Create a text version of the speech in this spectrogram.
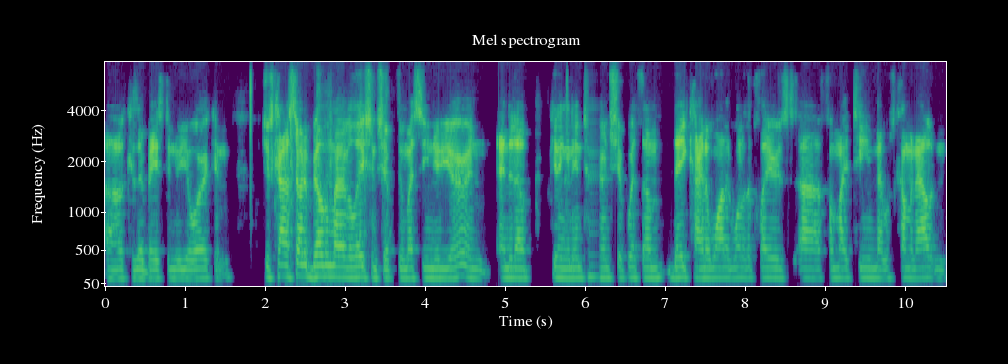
because uh, they're based in New York, and just kind of started building my relationship through my senior year, and ended up getting an internship with them. They kind of wanted one of the players uh, from my team that was coming out, and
